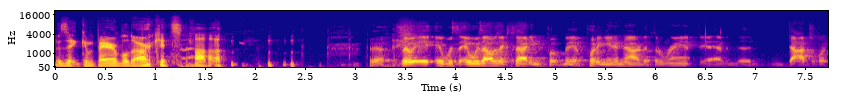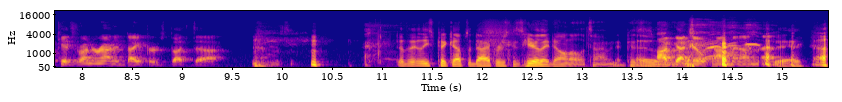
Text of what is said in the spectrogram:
was it comparable to Arkansas? Yeah. So it, it was it was always exciting put, you know, putting in and out at the ramp, yeah, having to dodge little kids running around in diapers. But uh, Do they at least pick up the diapers? Because here they don't all the time, and it pisses I've got no comment on that. yeah.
